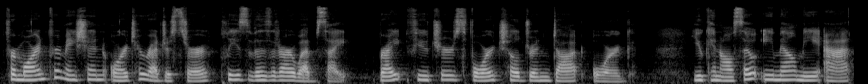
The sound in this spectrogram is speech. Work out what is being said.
For more information or to register, please visit our website, brightfuturesforchildren.org. You can also email me at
